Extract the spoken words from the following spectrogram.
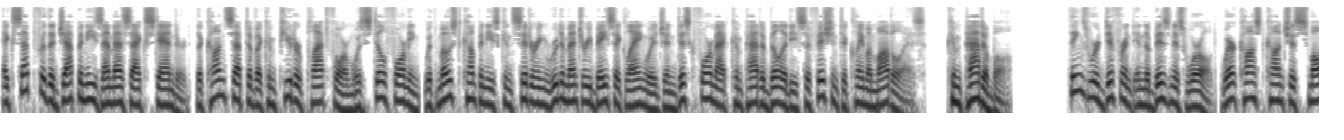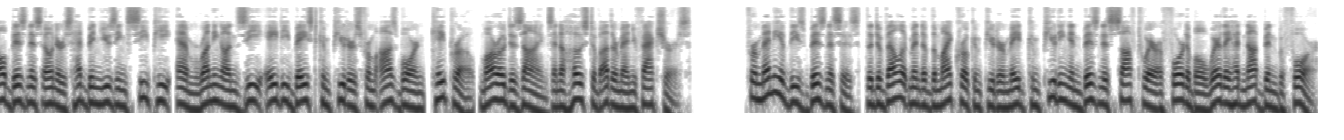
Except for the Japanese MSX standard, the concept of a computer platform was still forming, with most companies considering rudimentary basic language and disk format compatibility sufficient to claim a model as compatible. Things were different in the business world, where cost-conscious small business owners had been using CP/M running on Z80-based computers from Osborne, Kaypro, Morrow Designs and a host of other manufacturers. For many of these businesses, the development of the microcomputer made computing and business software affordable where they had not been before.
